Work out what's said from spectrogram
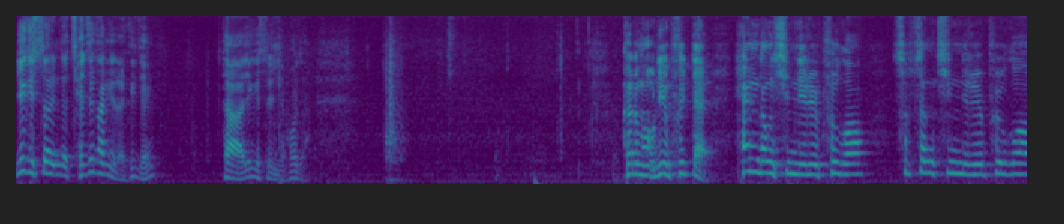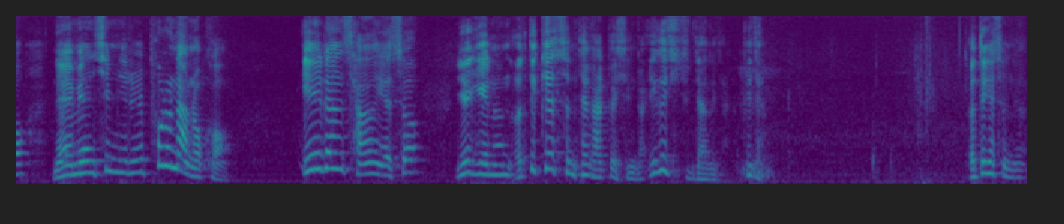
여기서 이제 최적안이다. 그지? 자, 여기서 이제 보자. 그러면 우리는 풀때 행동 심리를 풀고 습성 심리를 풀고 내면 심리를 풀어놔 놓고 이런 상황에서 여기에는 어떻게 선택할 것인가 이것이 중요한 거잖아. 그죠? 어떻게 선택?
